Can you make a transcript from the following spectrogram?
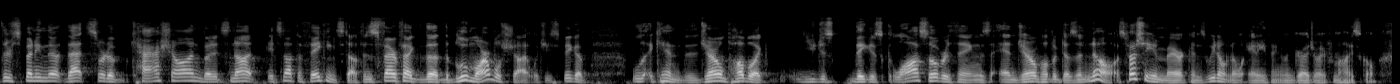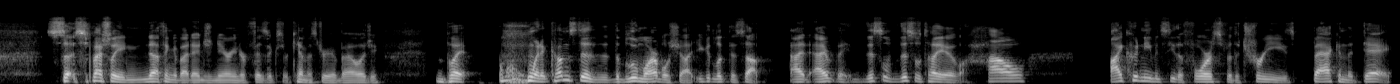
they're spending that that sort of cash on, but it's not it's not the faking stuff. As a matter of fact, the the blue marble shot, which you speak of, again, the general public, you just they just gloss over things, and general public doesn't know. Especially Americans, we don't know anything when we graduate from high school, so especially nothing about engineering or physics or chemistry or biology. But when it comes to the, the blue marble shot, you could look this up. I, I this will this will tell you how I couldn't even see the forest for the trees back in the day.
